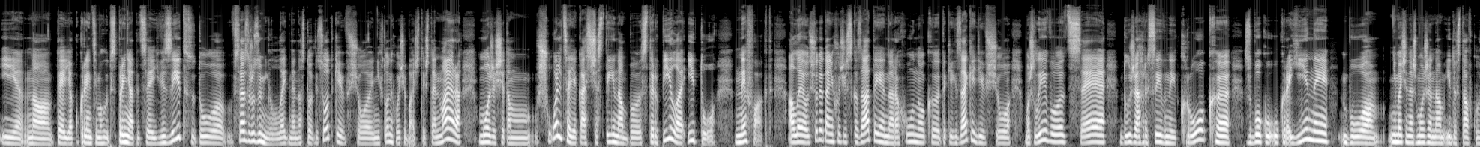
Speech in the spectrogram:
і на те, як українці могли б сприйняти цей візит, то все зрозуміло, ледь не на 100%, що ніхто не хоче бачити Штайнмаєра. Може, ще там Шольца, якась частина б стерпіла, і то не факт. Але от що ти Таня, хочеш сказати на рахунок таких закидів, що можливо це дуже агресивний крок з боку України, бо Німеччина ж може нам і доставку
